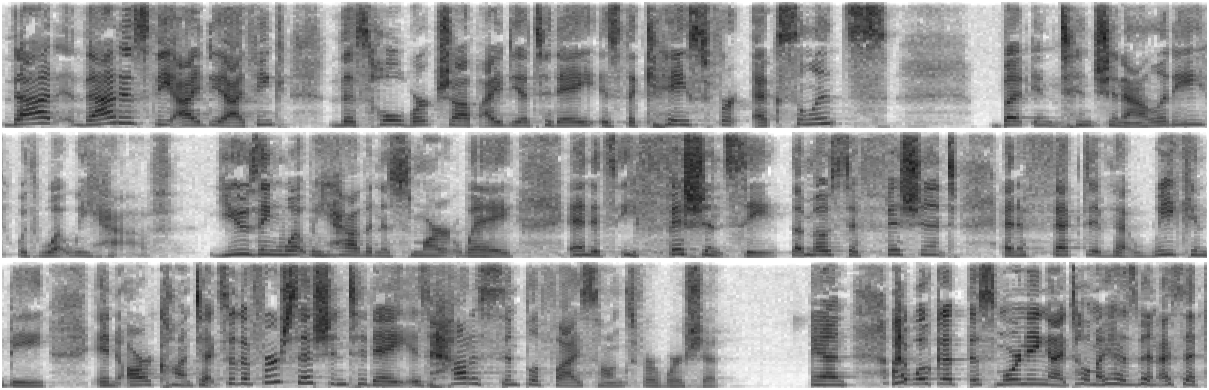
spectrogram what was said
that, that is the idea. I think this whole workshop idea today is the case for excellence, but intentionality with what we have. Using what we have in a smart way and its efficiency, the most efficient and effective that we can be in our context. So the first session today is how to simplify songs for worship. And I woke up this morning and I told my husband, I said,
